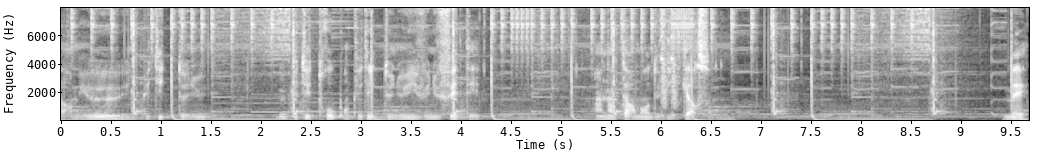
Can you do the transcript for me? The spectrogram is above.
Parmi eux, une petite tenue, une petite troupe en petite tenue est venue fêter un enterrement de vie de garçon. Mais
